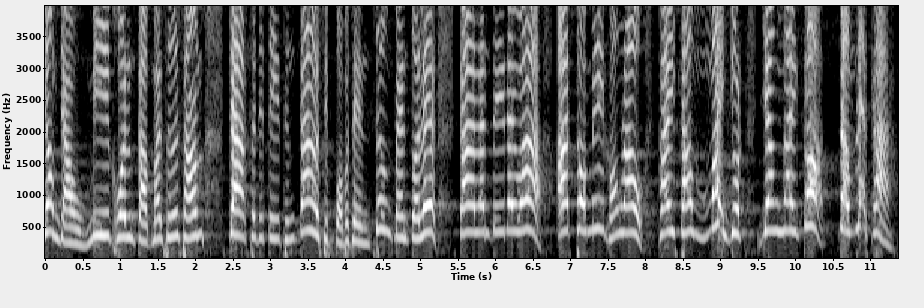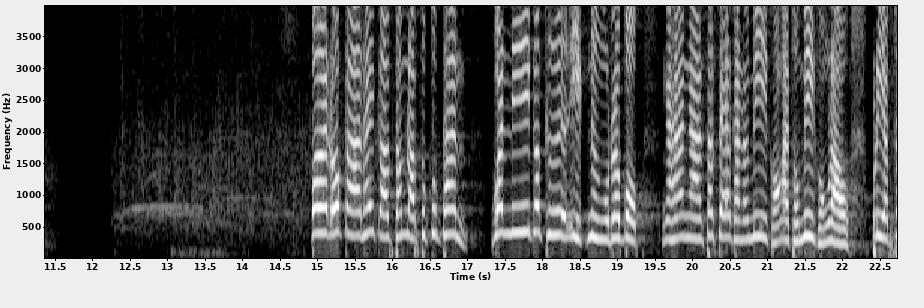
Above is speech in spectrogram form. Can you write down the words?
ย่อมเยา มีคนกลับมาซื้อซ้ำจากสถิติถึง 90 กว่าเปอร์เซ็นต์ ซึ่งเป็นตัวเลขการันตีได้ว่าอะโทมีของเราใครทำไม่หยุดยังไงก็สำเร็จค่ะ เปิดโอกาสให้กับสำหรับทุก ๆทท่าน วันนี้ก็คืออีกหนึ่งระบบนะคะงาน Success Academy ของ Atomy ของเรา เปรียบเส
